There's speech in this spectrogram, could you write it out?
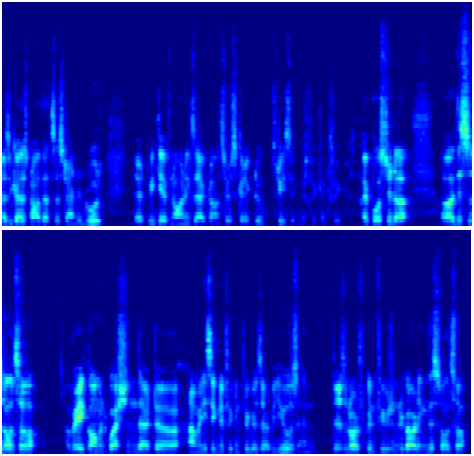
as you guys know that's a standard rule that we give non-exact answers correct to three significant figures. I posted a uh, this is also a very common question that uh, how many significant figures have we used and there's a lot of confusion regarding this also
